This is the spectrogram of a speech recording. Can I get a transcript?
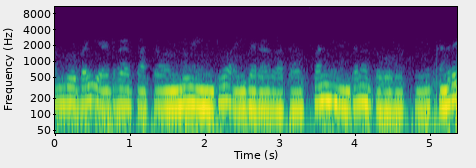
ಒಂದು ಬೈ ಎರಡರ ಘಾತ ಒಂದು ಇಂಟು ಐದರ ಘಾತ ಸೊನ್ನೆ ಅಂತ ನಾವು ತಗೋಬೇಕು. ಯಾಕಂದರೆ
